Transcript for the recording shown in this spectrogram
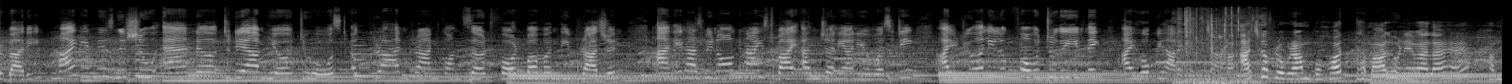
everybody. My name is Nishu and uh, today I'm here to host a grand grand concert for Pavandeep Rajan and it has been organized by Anjaniya University. I really look forward to the evening. I hope you had a good time. आज का प्रोग्राम बहुत धमाल होने वाला है हम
